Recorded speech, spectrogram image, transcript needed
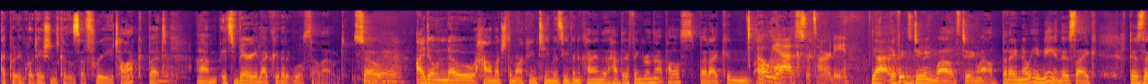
I put in quotations because it's a free talk, but Mm-hmm. um, it's very likely that it will sell out. So I don't know how much the marketing team is even kind of have their finger on that pulse, but I can. I'll Oh, yeah, because it's already. Yeah, if it's doing well, it's doing well. But I know what you mean. There's like, there's the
